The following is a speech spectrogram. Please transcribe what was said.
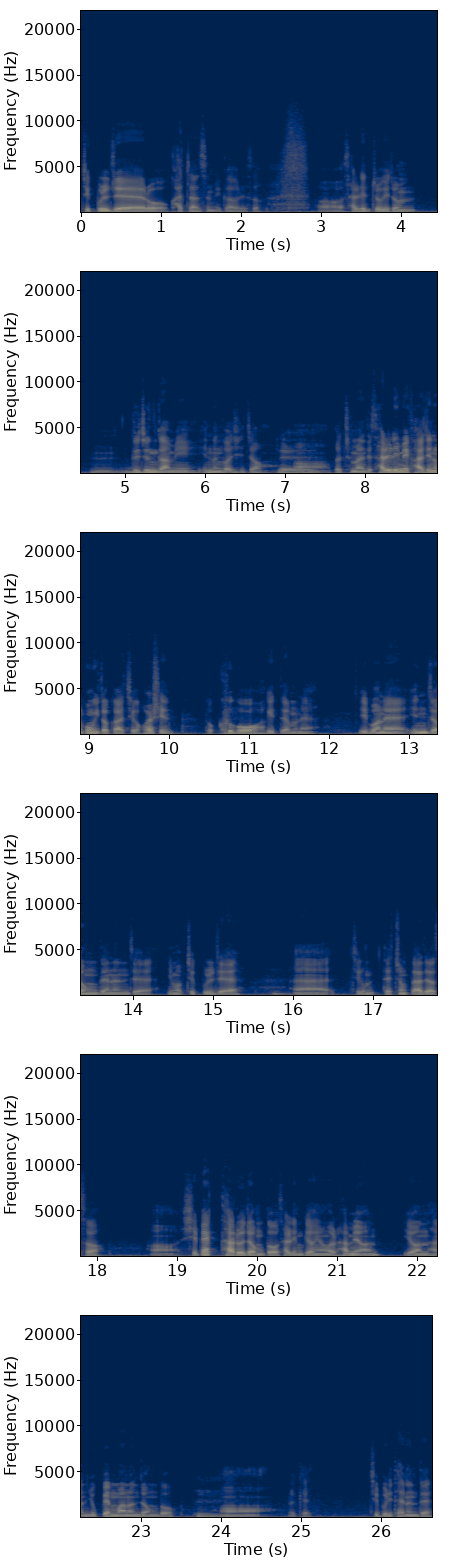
직불제로 갔지 않습니까? 그래서 어, 살림 쪽이 좀 음, 늦은 감이 있는 음. 것이죠. 네. 어, 그렇지만 이제 살림이 가지는 공익적 가치가 훨씬 더 크고 음. 하기 때문에 이번에 인정되는 이제 임업직불제 음. 에, 지금 대충 따져서 어, 10헥타르 정도 살림 경영을 하면 연 한 600만 원 정도 음. 어, 이렇게 지불이 되는데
